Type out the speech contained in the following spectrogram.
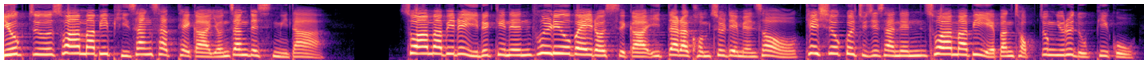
뉴욕주 소아마비 비상사태가 연장됐습니다. 소아마비를 일으키는 폴리오 바이러스가 잇따라 검출되면서 캐시 호컬 주지사는 소아마비 예방 접종률을 높이고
